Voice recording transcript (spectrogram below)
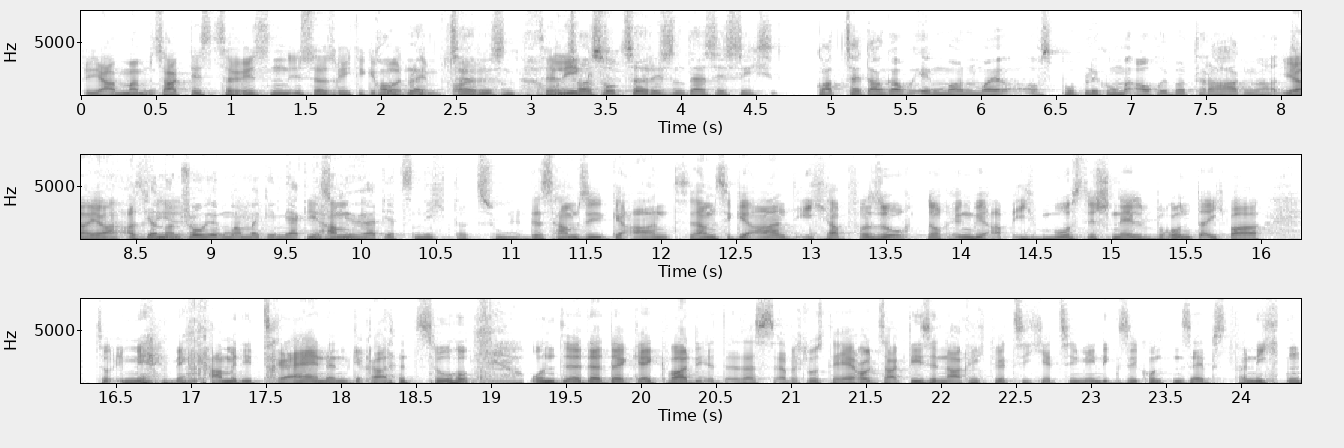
ja, man sagt es, zerrissen ist das richtige Wort in dem komplett Fall. zerrissen. Und Zerlegt. zwar so zerrissen, dass es sich Gott sei Dank auch irgendwann mal aufs Publikum auch übertragen hat. Ja, ja, also die haben die- dann schon irgendwann mal gemerkt, das haben- gehört jetzt nicht dazu. Das haben sie geahnt. Das haben sie geahnt. Ich habe versucht, noch irgendwie ab. Ich musste schnell runter. Ich war so, mir, mir kamen die Tränen geradezu. Und äh, der, der Gag war, dass am Schluss der Herold sagt, diese Nachricht wird sich jetzt in wenigen Sekunden selbst vernichten.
